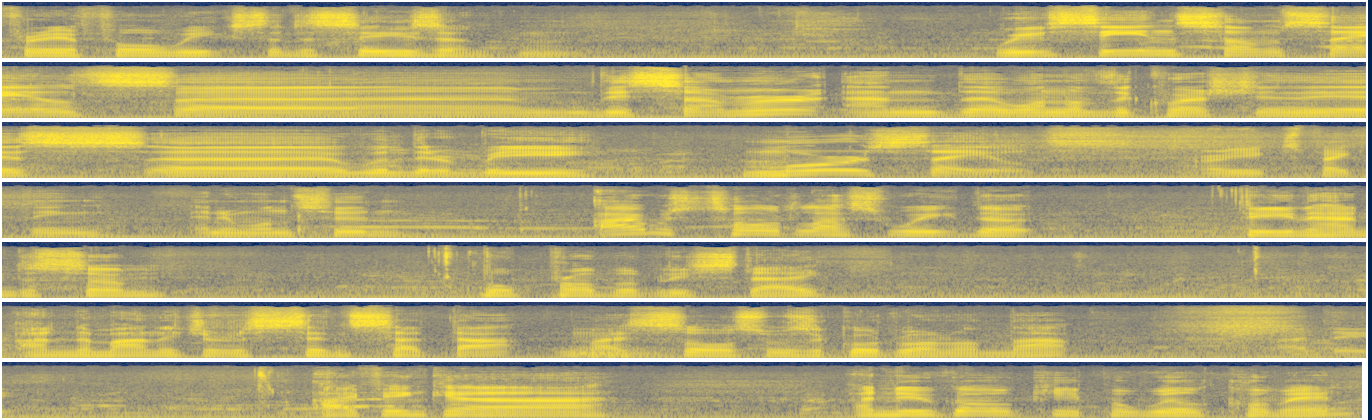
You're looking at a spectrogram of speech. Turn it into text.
three or four weeks of the season. We've seen some sales uh, this summer, and uh, one of the questions is uh, will there be more sales? Are you expecting anyone soon? I was told last week that Dean Henderson will probably stay, and the manager has since said that. My source was a good one on that. I think uh, a new goalkeeper will come in.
